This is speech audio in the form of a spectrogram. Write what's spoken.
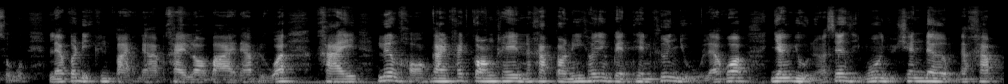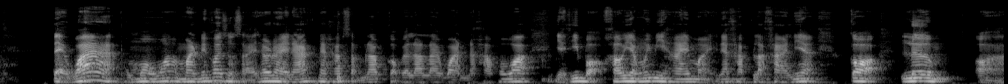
2410 แล้วก็ดีขึ้นไปนะครับ ใครรอบายนะครับ หรือว่าใครเรื่องของการคัดกรองเทรนนะครับ ตอนนี้เขายังเป็นเทรนขึ้นอยู่ แล้วก็ยังอยู่เหนือเส้นสีม่วงอยู่เช่นเดิมนะครับแต่ว่าผมมองว่ามันไม่ค่อยสดใสเท่าไหร่นักนะครับสำหรับกรอบเวลารายวันนะครับ เพราะว่าอย่างที่บอกเขายังไม่มีไฮใหม่นะครับ ราคาเนี่ยก็เริ่ม อ่า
